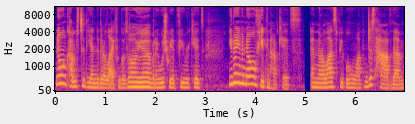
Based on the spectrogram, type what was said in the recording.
No one comes to the end of their life and goes, Oh, yeah, but I wish we had fewer kids. You don't even know if you can have kids and there are lots of people who want them, just have them.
